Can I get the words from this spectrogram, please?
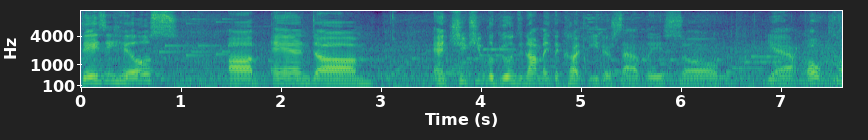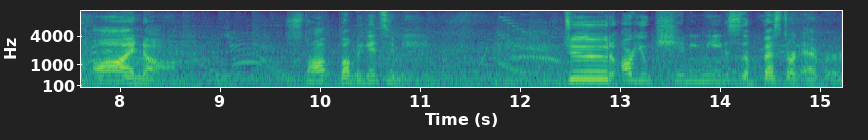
Daisy Hills, um, and, um, And Cheep Cheep Lagoon did not make the cut either, sadly. So, yeah. Oh, come on! Stop bumping into me. Dude, are you kidding me? This is the best start ever.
